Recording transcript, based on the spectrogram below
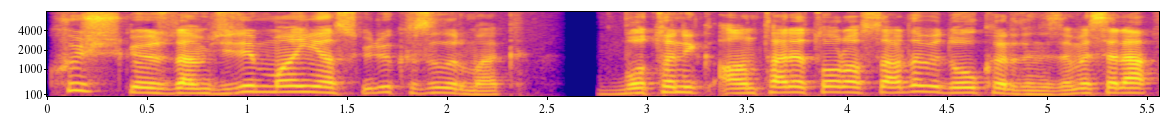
Kuş gözlemciliği Manyas Gölü Kızılırmak. Botanik Antalya Toroslar'da ve Doğu Karadeniz'de. Mesela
